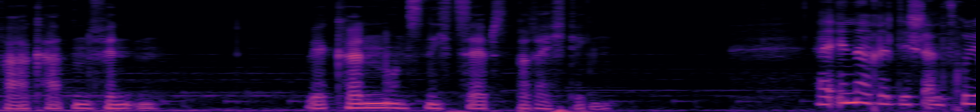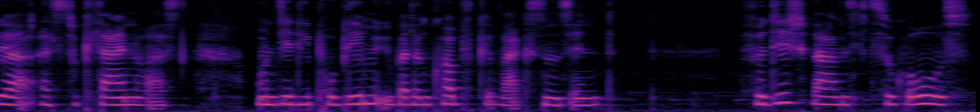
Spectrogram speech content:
Fahrkarten finden. Wir können uns nicht selbst berechtigen. Erinnere dich an früher, als du klein warst und dir die Probleme über den Kopf gewachsen sind. Für dich waren sie zu groß,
